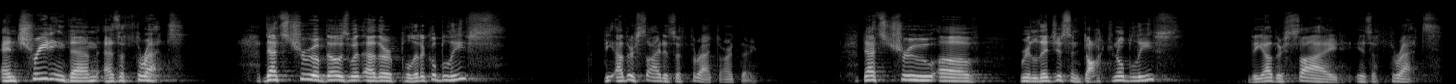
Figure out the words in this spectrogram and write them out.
and treating them as a threat. That's true of those with other political beliefs. The other side is a threat, aren't they? That's true of religious and doctrinal beliefs. The other side is a threat.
